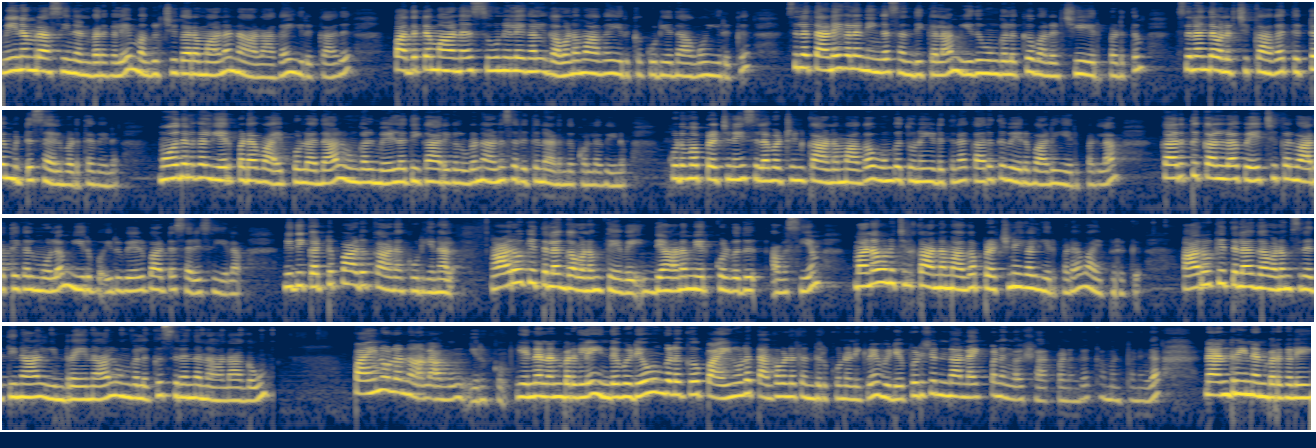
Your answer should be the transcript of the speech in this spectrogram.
மீனம் ராசி நண்பர்களே மகிழ்ச்சிகரமான நாளாக இருக்காது. பதட்டமான சூழ்நிலைகள் கவனமாக இருக்கக்கூடியதாகவும் இருக்குது சில தடைகளை நீங்கள் சந்திக்கலாம். இது உங்களுக்கு வளர்ச்சியை ஏற்படுத்தும். சிறந்த வளர்ச்சிக்காக திட்டமிட்டு செயல்படுத்த வேண்டும் மோதல்கள் ஏற்பட வாய்ப்புள்ளதால் உங்கள் மேலதிகாரிகளுடன் அனுசரித்து நடந்து கொள்ள வேண்டும். குடும்ப பிரச்சனை சிலவற்றின் காரணமாக உங்கள் துணையிடத்தில் கருத்து வேறுபாடு ஏற்படலாம். கருத்துக்கள்ல பேச்சுக்கள் வார்த்தைகள் மூலம் இரு இரு வேறுபாட்டை சரி செய்யலாம். நிதி கட்டுப்பாடு காணக்கூடிய நாள். ஆரோக்கியத்தில் கவனம் தேவை. தியானம் மேற்கொள்வது அவசியம். மன உளைச்சல் காரணமாக பிரச்சனைகள் ஏற்பட வாய்ப்பு இருக்குது ஆரோக்கியத்தில் கவனம் செலுத்தினால் இன்றைய நாள் உங்களுக்கு சிறந்த நாளாகவும் பயனுள்ள நாளாகவும் இருக்கும். என்ன நண்பர்களே இந்த வீடியோ உங்களுக்கு பயனுள்ள தகவலை தந்திருக்கும்னு நினைக்கிறேன். வீடியோ பிடிச்சிருந்தா லைக் பண்ணுங்கள் ஷேர் பண்ணுங்கள் கமெண்ட் பண்ணுங்கள் நன்றி நண்பர்களே.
